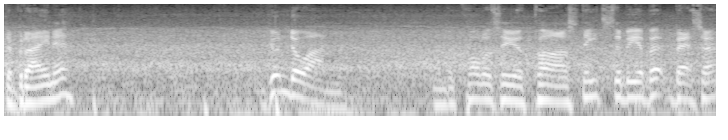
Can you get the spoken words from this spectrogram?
De Bruyne. Gundogan. And the quality of pass needs to be a bit better.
